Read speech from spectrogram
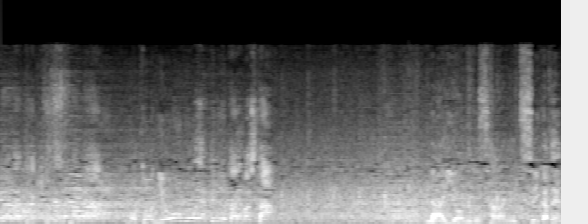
で滝中は元女房役に打たれました。ライオンズさらに追加点。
